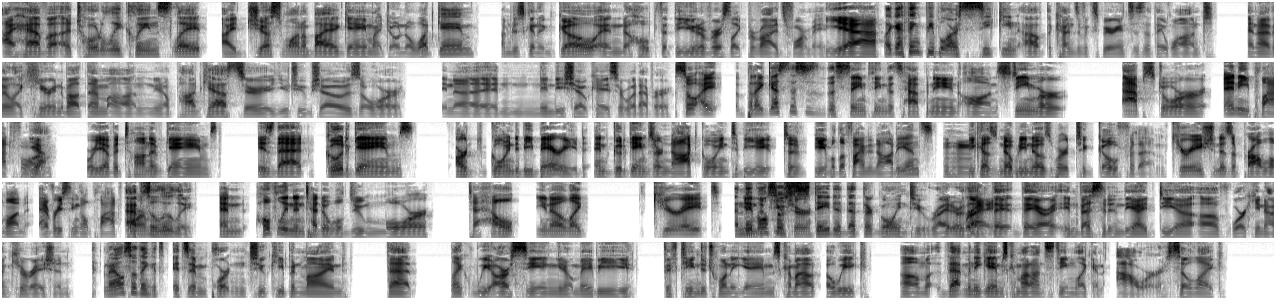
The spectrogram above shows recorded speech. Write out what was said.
I have a, a totally clean slate. I just want to buy a game. I don't know what game. I'm just gonna go and hope that the universe like provides for me. yeah Like I think people are seeking out the kinds of experiences that they want and either like hearing about them on, you know, podcasts or YouTube shows or in a an indie showcase or whatever. So I, but I guess this is the same thing that's happening on Steam or App Store or any platform where you have a ton of games. Is that good games are going to be buried, and good games are not going to be a- to be able to find an audience Mhm. because nobody knows where to go for them. Curation is a problem on every single platform, Absolutely. And hopefully Nintendo will do more to help. You know, like curate. And they've the also future. stated that they're going to, right? Or that Right. they, they are invested in the idea of working on curation. And I also think it's it's important to keep in mind that like we are seeing, you know, maybe 15 to 20 games come out a week. Um, that many games come out on Steam like an hour. So like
